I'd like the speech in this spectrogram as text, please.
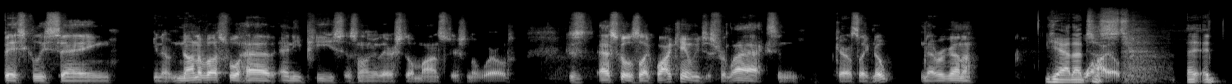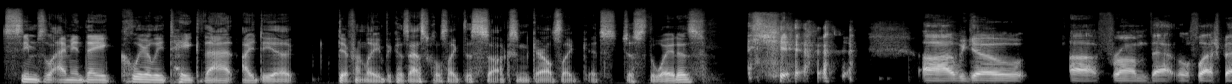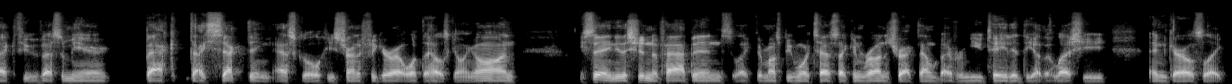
basically saying you know none of us will have any peace as long as there are still monsters in the world because Eskel's like why can't we just relax and Carol's like nope never gonna Yeah, that's Wild. just. It, seems. li- I mean, they clearly take that idea differently because Eskel's like this sucks, and Geralt's like it's just the way it is. Yeah. uh, we go uh, from that little flashback to Vesemir back dissecting Eskel. He's trying to figure out what the hell's going on. He's saying this shouldn't have happened. Like there must be more tests I can run to track down whatever mutated the other Leshy. And Geralt's like,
